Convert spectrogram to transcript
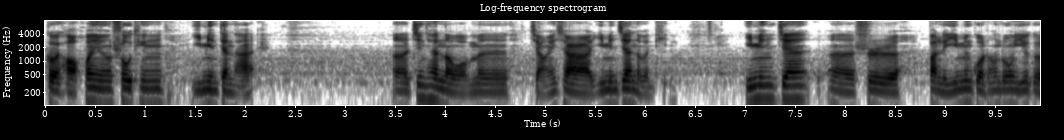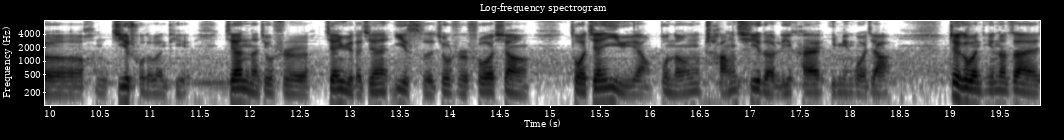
各位好，欢迎收听移民电台。呃，今天呢，我们讲一下移民监的问题。移民监，呃，是办理移民过程中一个很基础的问题。监呢，就是监狱的监，意思就是说像做监狱一样，不能长期的离开移民国家。这个问题呢，在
